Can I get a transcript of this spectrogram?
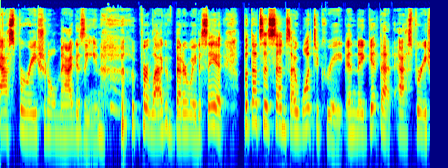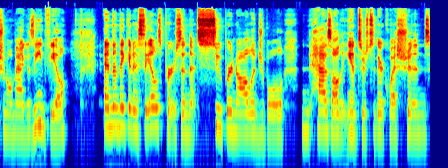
aspirational magazine, for lack of a better way to say it. But that's a sense I want to create. And they get that aspirational magazine feel. And then they get a salesperson that's super knowledgeable, has all the answers to their questions,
